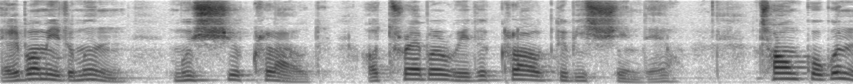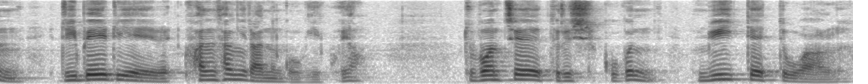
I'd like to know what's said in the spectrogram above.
앨범 이름은 무슈 클라우드, A Travel with Cloud Debussy인데요. 처음 곡은 리베리의 환상이라는 곡이고요. 두 번째 들으실 곡은 Nuit d'étoiles,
